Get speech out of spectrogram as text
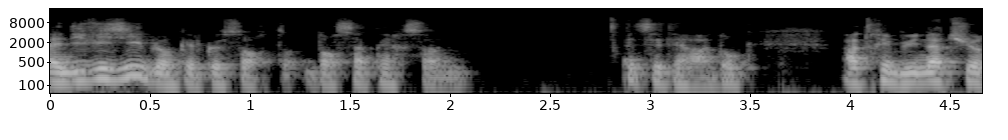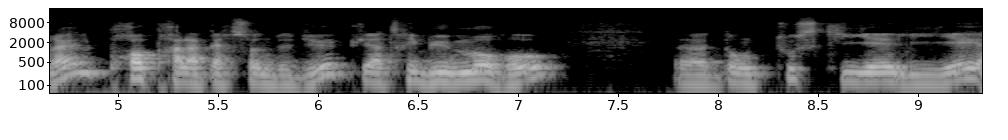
indivisible en quelque sorte dans sa personne, etc. Donc, attributs naturels propres à la personne de Dieu, puis attributs moraux, donc tout ce qui est lié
